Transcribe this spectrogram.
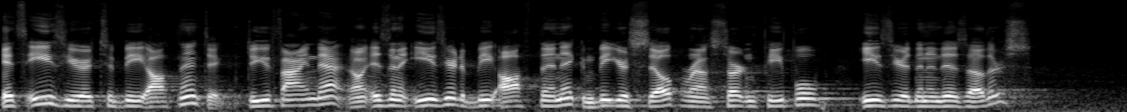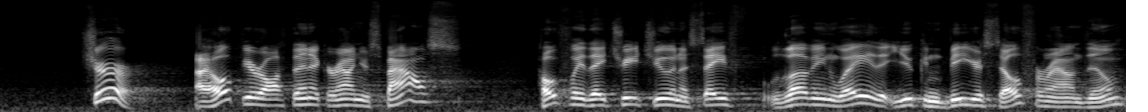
it's easier to be authentic. Do you find that? Uh, isn't it easier to be authentic and be yourself around certain people easier than it is others? Sure. I hope you're authentic around your spouse. Hopefully, they treat you in a safe, loving way that you can be yourself around them.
